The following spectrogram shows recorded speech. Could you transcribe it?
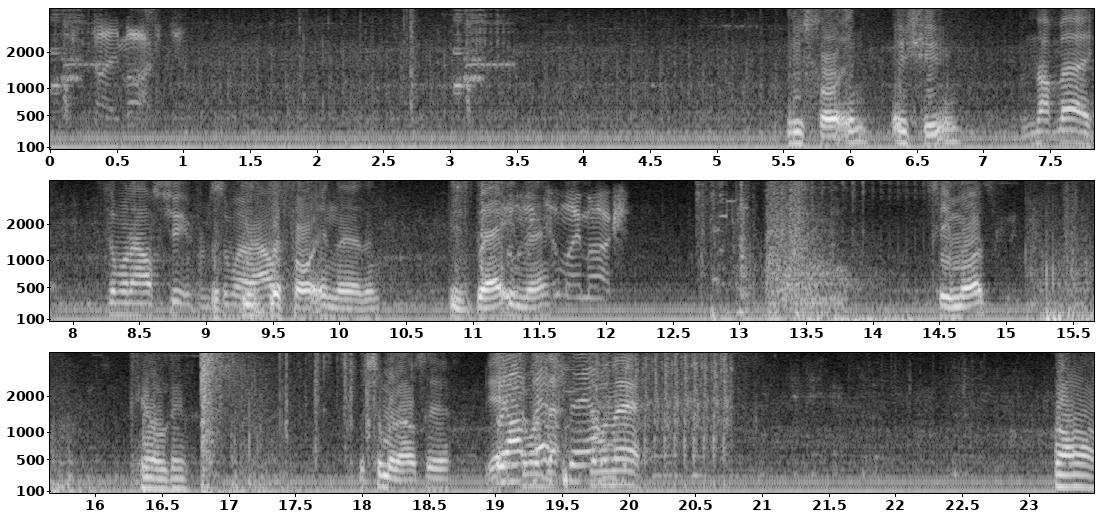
Hostile marked. Who's fighting? Who's shooting? Not me. Someone else shooting from There's, somewhere they're else. fighting there then. He's there, in there. to my mark. Team what? Killed him. There's someone else here. Yeah, Yeah, someone, that's there, there. someone there. Oh,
